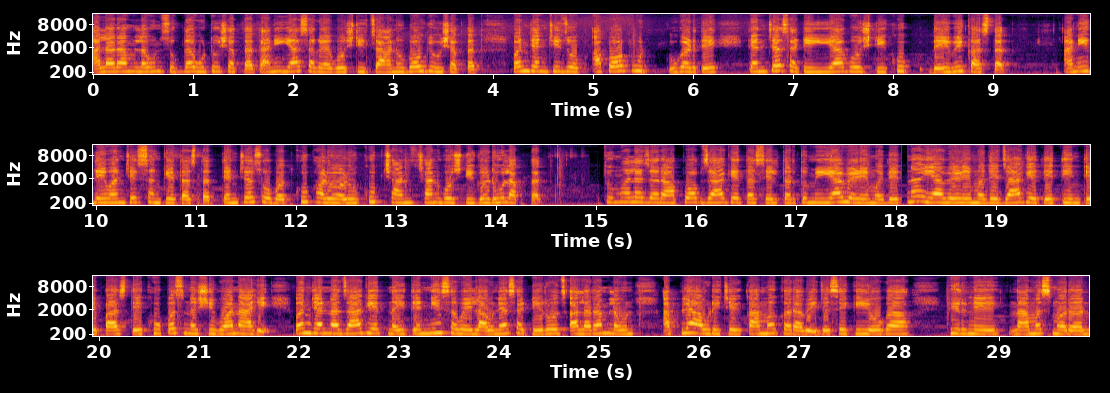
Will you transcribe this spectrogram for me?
अलाराम लावून सुद्धा उठू शकतात आणि या सगळ्या गोष्टीचा अनुभव घेऊ शकतात. पण ज्यांची झोप आपोआप उठ- उघडते त्यांच्यासाठी या गोष्टी खूप दैविक असतात. आणि देवांचे संकेत असतात. त्यांच्यासोबत खूप हळूहळू खूप छान छान गोष्टी घडवू लागतात. तुम्हाला जर आपोआप जाग येत असेल तर तुम्ही या वेळेमध्ये ना या वेळेमध्ये जाग येते. तीन ते पाच ते खूपच नशीबवान आहे. पण ज्यांना जाग येत नाही त्यांनी सवय लावण्यासाठी रोज अलाराम लावून आपल्या आवडीचे कामं करावे. जसे की योगा फिरणे नामस्मरण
